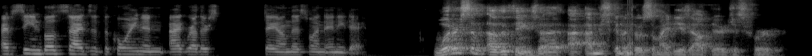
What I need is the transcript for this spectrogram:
i've seen both sides of the coin and i'd rather stay on this one any day. What are some other things? Uh, I, am just going to throw some ideas out there just for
